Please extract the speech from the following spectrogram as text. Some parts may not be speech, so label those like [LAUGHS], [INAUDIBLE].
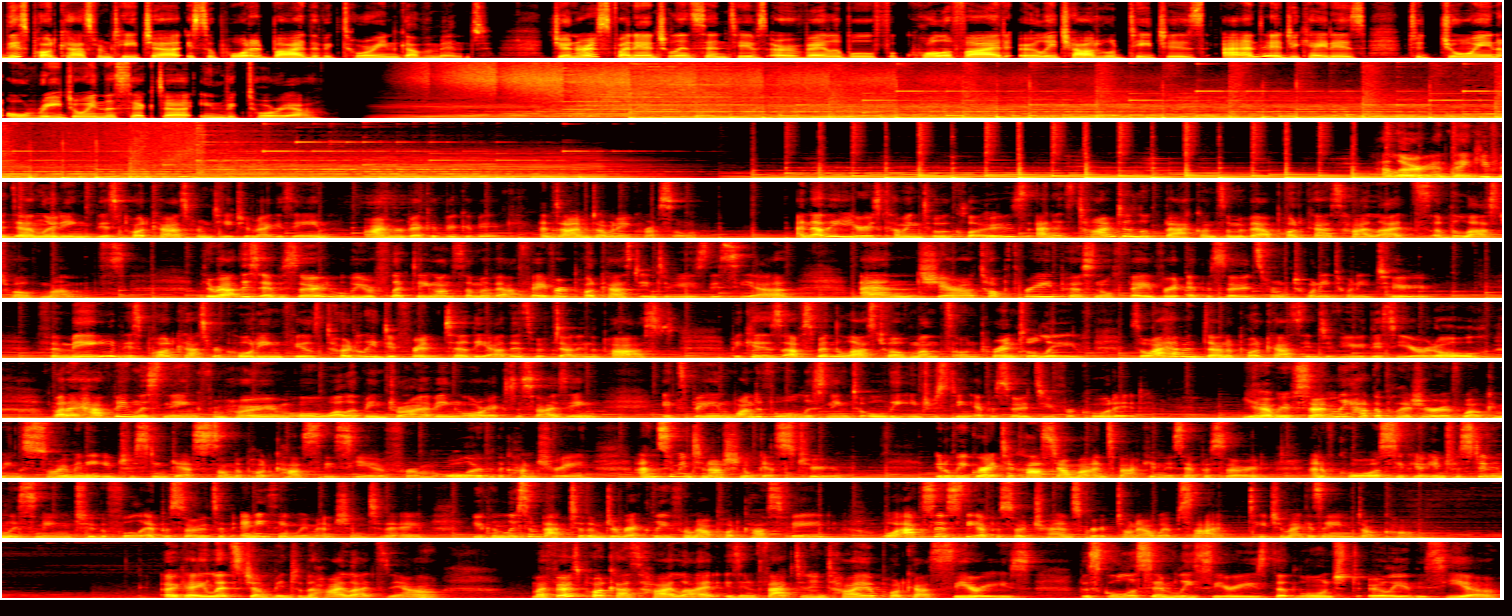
This podcast from Teacher is supported by the Victorian Government. Generous financial incentives are available for qualified early childhood teachers and educators to join or rejoin the sector in Victoria. Hello, and thank you for downloading this podcast from Teacher Magazine. I'm Rebecca Vukovic. And I'm Dominique Russell. Another year is coming to a close, and it's time to look back on some of our podcast highlights of the last 12 months. Throughout this episode, we'll be reflecting on some of our favourite podcast interviews this year and share our top three personal favourite episodes from 2022. For me, this podcast recording feels totally different to the others we've done in the past because I've spent the last 12 months on parental leave, so I haven't done a podcast interview this year at all. But I have been listening from home or while I've been driving or exercising. It's been wonderful listening to all the interesting episodes you've recorded. Yeah, we've certainly had the pleasure of welcoming so many interesting guests on the podcast this year from all over the country and some international guests too. It'll be great to cast our minds back in this episode. And of course, if you're interested in listening to the full episodes of anything we mentioned today, you can listen back to them directly from our podcast feed or access the episode transcript on our website, teachermagazine.com. Okay, let's jump into the highlights now. My first podcast highlight is, in fact, an entire podcast series, the School Assembly series that launched earlier this year.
